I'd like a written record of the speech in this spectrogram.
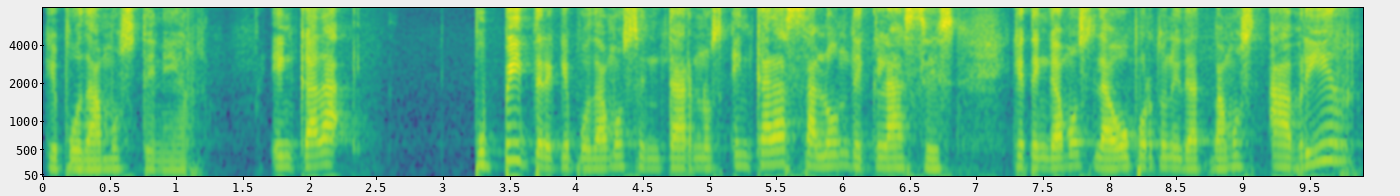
que podamos tener, en cada pupitre que podamos sentarnos, en cada salón de clases que tengamos la oportunidad, vamos a abrir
